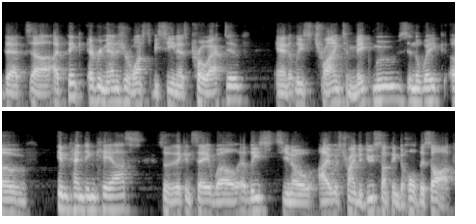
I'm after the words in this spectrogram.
that uh, I think every manager wants to be seen as proactive and at least trying to make moves in the wake of impending chaos so that they can say, well, at least, you know, I was trying to do something to hold this off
